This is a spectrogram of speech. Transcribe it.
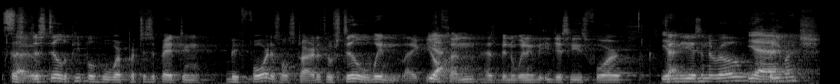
Because so there's still the people who were participating before this all started who still win. Like Yeah. Jochen has been winning the EJCs for Yeah. ten years in a row, Yeah. pretty much.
